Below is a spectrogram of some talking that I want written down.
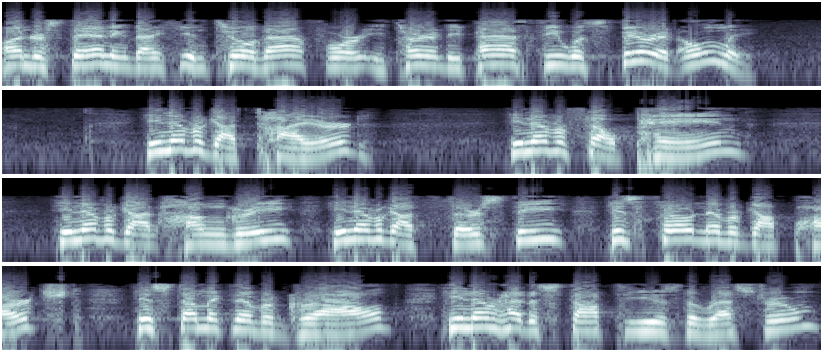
understanding that he, until that for eternity past, he was spirit only. He never got tired. He never felt pain. He never got hungry. He never got thirsty. His throat never got parched. His stomach never growled. He never had to stop to use the restroom.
